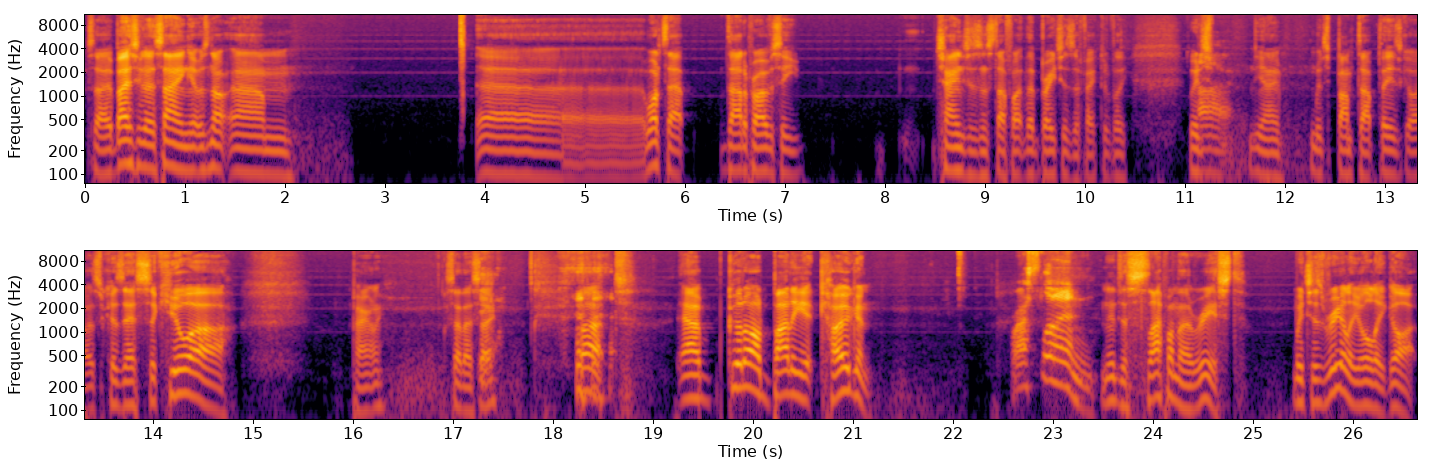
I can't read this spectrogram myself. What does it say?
So basically, they're saying it was not um, uh, WhatsApp data privacy changes and stuff like the breaches effectively, which Oh. you know, which bumped up these guys because they're secure. Apparently, so they say. But our good old buddy at Kogan Ruslan. needs a slap on the wrist, which is really all he got,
